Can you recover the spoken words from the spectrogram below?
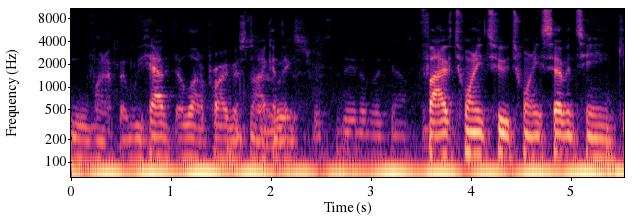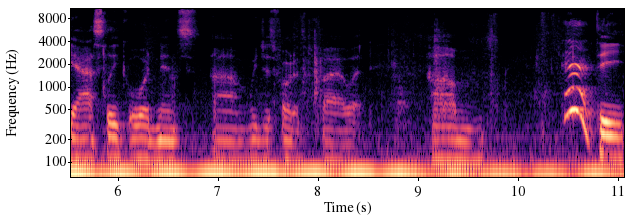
move on it, but we have a lot of progress knocking What's, things. what's the date of the gas? 5/22/2017 gas leak ordinance, um, we just voted to file it. Um, The,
